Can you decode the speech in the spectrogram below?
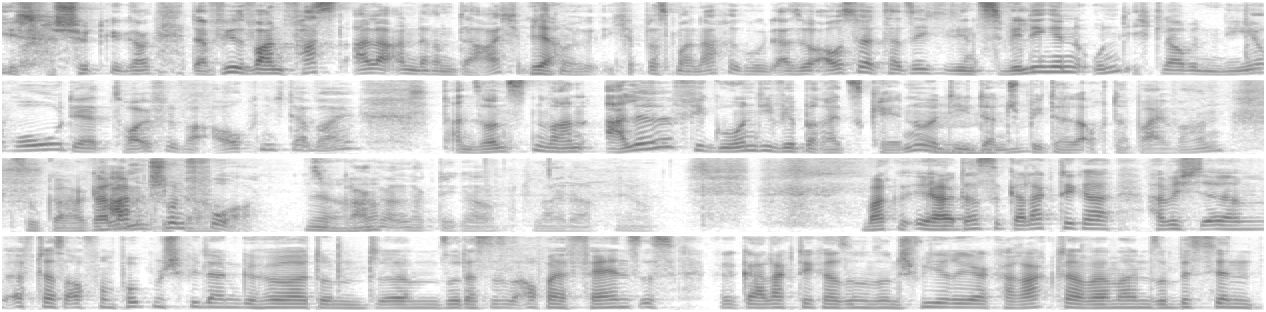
Die ist verschütt gegangen. Dafür waren fast alle anderen da. Ich habe Ja. das, hab das mal nachgeguckt. Also außer tatsächlich den Zwillingen und ich glaube Nero, der Teufel, war auch nicht dabei. Ansonsten waren alle Figuren, die wir bereits kennen oder die dann später auch dabei waren, Sogar kamen Galactica. schon vor. Ja. Sogar Galactica, leider. Ja. Mag, ja, das Galactica habe ich ähm, öfters auch von Puppenspielern gehört und ähm, so, dass es auch bei Fans ist, Galactica so, so ein schwieriger Charakter, weil man so ein bisschen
